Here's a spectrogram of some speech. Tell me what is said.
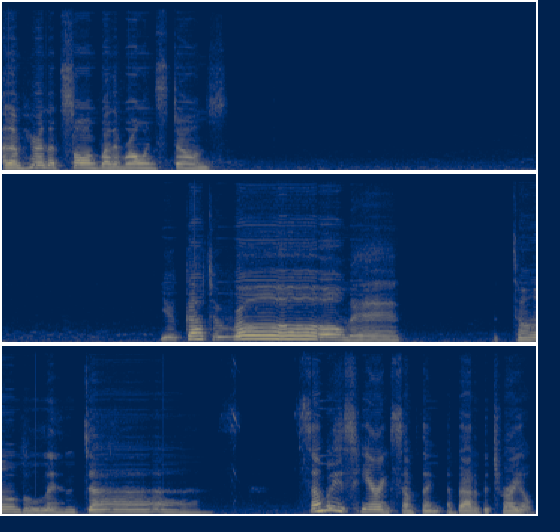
And I'm hearing that song by the Rolling Stones. You got to roll me, tumbling dice. Somebody is hearing something about a betrayal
